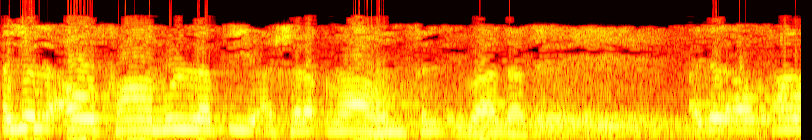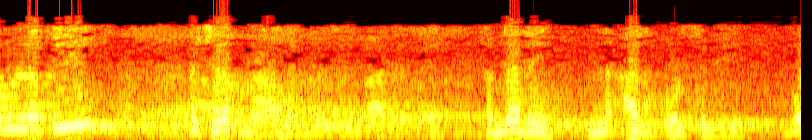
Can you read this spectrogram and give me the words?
اجل اوسان التی اشرک نا ہم فل عبادت اجل اوسان التی اشرک نا ہم فل عبادت سمجھا سی؟ از قرص بھی وہ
